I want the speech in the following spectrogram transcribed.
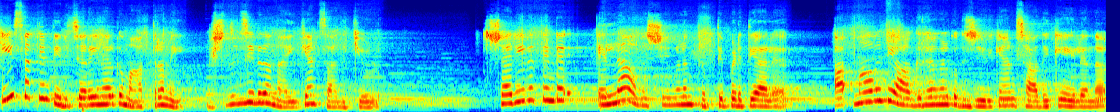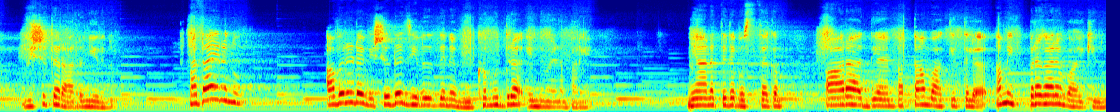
ഈ സത്യം തിരിച്ചറിയുന്നവർക്ക് മാത്രമേ വിശുദ്ധ ജീവിതം നയിക്കാൻ സാധിക്കുകയുള്ളൂ. ശരീരത്തിന്റെ എല്ലാ ആവശ്യങ്ങളും തൃപ്തിപ്പെടുത്തിയാൽ ആത്മാവിന്റെ ആഗ്രഹങ്ങൾക്കൊത്ത് ജീവിക്കാൻ സാധിക്കുകയില്ലെന്ന് വിശുദ്ധർ അറിഞ്ഞിരുന്നു. അതായിരുന്നു അവരുടെ വിശുദ്ധ ജീവിതത്തിന്റെ മുഖമുദ്ര എന്ന് വേണം പറയാൻ. ജ്ഞാനത്തിന്റെ പുസ്തകം ആറാം അധ്യായം പത്താം വാക്യത്തിൽ നാം ഇപ്രകാരം വായിക്കുന്നു.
